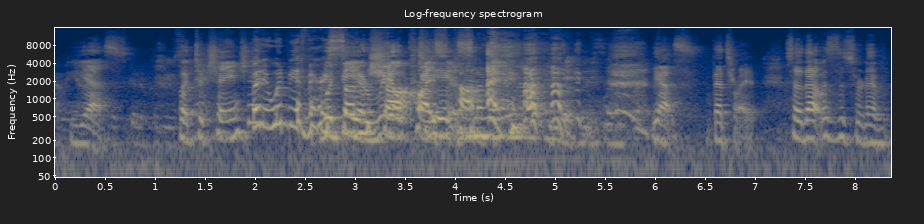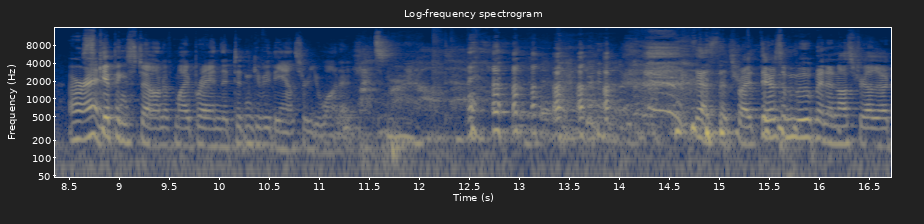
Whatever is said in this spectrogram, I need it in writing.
coming out. Yes. That's going to produce. But to change. change it, but it would be a very would be sudden a real shock to crisis. the economy. Yes, That's right. So that was the sort of All right. skipping stone of my brain that didn't give you the answer you wanted. Let's burn it all down. yes, that's right. There's a movement in Australia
